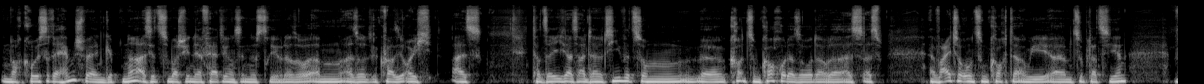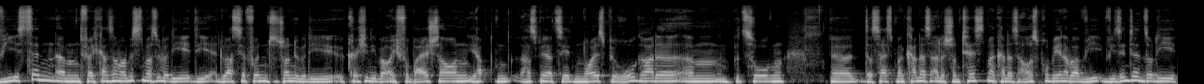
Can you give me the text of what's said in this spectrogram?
noch größere Hemmschwellen gibt, ne? als jetzt zum Beispiel in der Fertigungsindustrie oder so. Ähm, also quasi euch als tatsächlich als Alternative zum, äh, zum Koch oder so oder, oder als, als Erweiterung zum Koch da irgendwie ähm, zu platzieren. Wie ist denn, ähm, vielleicht kannst du noch mal ein bisschen was über die, die, du hast ja vorhin schon über die Köche, die bei euch vorbeischauen. Ihr habt, hast mir erzählt, ein neues Büro gerade ähm, bezogen. Äh, das heißt, man kann das alles schon testen, man kann das ausprobieren, aber wie, wie sind denn so die,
